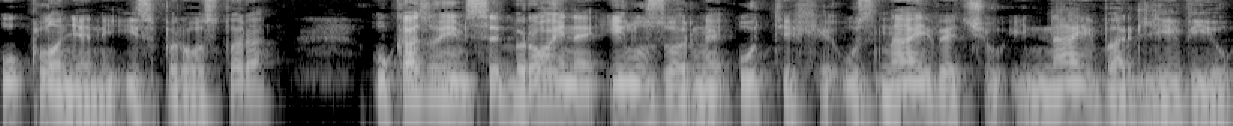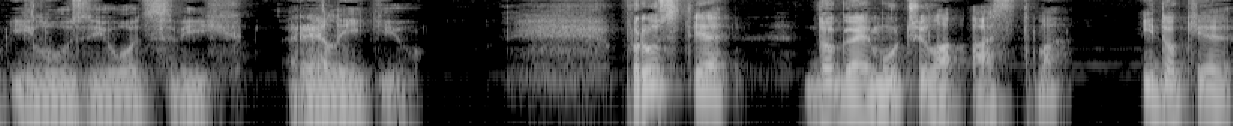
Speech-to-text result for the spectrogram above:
uklonjeni iz prostora, ukazuju im se brojne iluzorne utjehe uz najveću i najvarljiviju iluziju od svih, religiju. Prust je dok ga je mučila astma i dok je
